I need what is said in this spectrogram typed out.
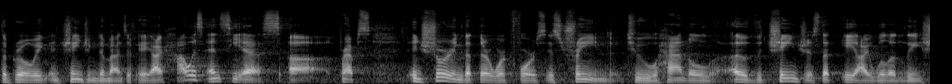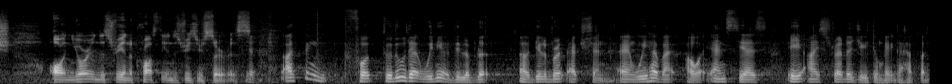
the growing and changing demands of AI. How is NCS uh, perhaps ensuring that their workforce is trained to handle uh, the changes that AI will unleash on your industry and across the industries you service? Yeah. I think for, to do that, we need a deliberate uh, deliberate action. And we have our NCS AI strategy to make that happen.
